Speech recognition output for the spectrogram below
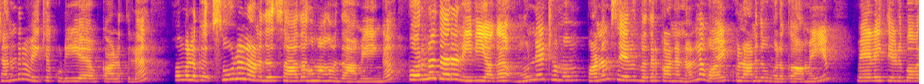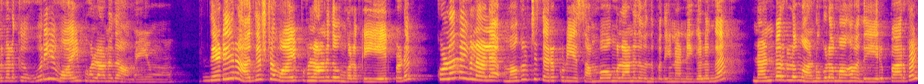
சந்திரன் வைக்கக்கூடிய காலத்தில் உங்களுக்கு சூழலானது சாதகமாக வந்து அமையுங்க. பொருளாதார ரீதியாக முன்னேற்றமும் பணம் சேருவதற்கான நல்ல வாய்ப்புகளானது உங்களுக்கு அமையும். வேலை தேடுபவர்களுக்கு உரிய வாய்ப்புகளானது அமையும். திடீர் அதிர்ஷ்ட வாய்ப்புகளானது உங்களுக்கு ஏற்படும். குழந்தைகளால் மகிழ்ச்சி தரக்கூடிய சம்பவங்களானது வந்து பார்த்தீங்கன்னா நிகழுங்க. நண்பர்களும் அனுகூலமாக வந்து இருப்பார்கள்.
